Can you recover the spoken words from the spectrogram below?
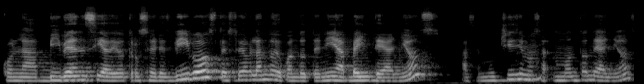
con la vivencia de otros seres vivos. Te estoy hablando de cuando tenía 20 años, hace muchísimos, un montón de años.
